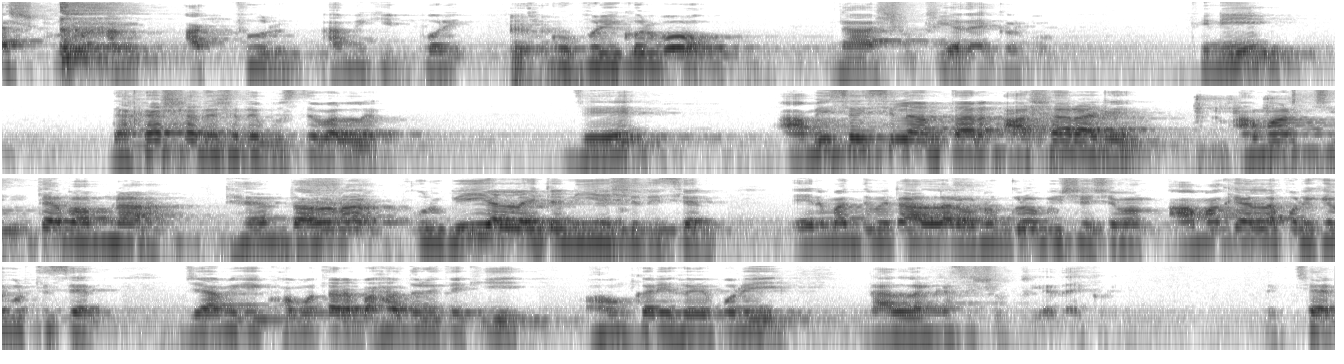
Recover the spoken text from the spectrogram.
আশকুর আন আকফুর আমি কি কুফরি করব না শুক্রিয়া আদায় করব? তিনি দেখার সাথে সাথে বুঝতে পারলেন যে, আমি চাইছিলাম তার আসার আগে আমার চিন্তা ভাবনা, ধ্যান ধারণার পূর্বেই আল্লাহ এটা নিয়ে এসে দিচ্ছেন এর মাধ্যমে এটা আল্লাহর অনুগ্রহ বিশেষ এবং আমাকে আল্লাহ পরীক্ষা করতেছেন যে আমি কি ক্ষমতার বাহাদুরিতে কি অহংকারী হয়ে পড়ি? না, আল্লাহর কাছে শুক্রিয়া আদায় করি। দেখছেন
